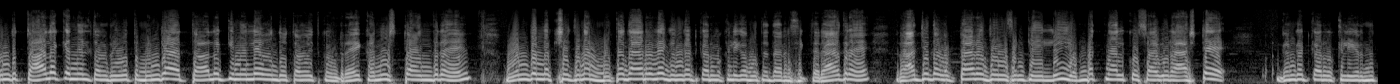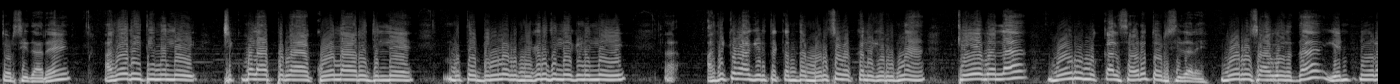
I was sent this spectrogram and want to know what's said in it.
ಒಂದು ತಾಲೂಕಿನಲ್ಲಿ ತಗೊಂಡ್ರೆ, ಇವತ್ತು ಮಂಡ್ಯ ತಾಲೂಕಿನಲ್ಲೇ ಒಂದು ತೆಗೆದುಕೊಂಡ್ರೆ ಕನಿಷ್ಠ ಅಂದರೆ ಒಂದು ಲಕ್ಷ ಜನ ಮತದಾರರೇ ಗಂಗಟ್ಕಾರ ಒಕ್ಕಲಿಗ ಮತದಾರರು ಸಿಗ್ತಾರೆ. ಆದರೆ ರಾಜ್ಯದ ಒಟ್ಟಾರೆ ಜನಸಂಖ್ಯೆಯಲ್ಲಿ ಎಂಬತ್ನಾಲ್ಕು ಸಾವಿರ ಅಷ್ಟೇ ಗಂಗಟ್ಕಾರ ಒಕ್ಕಲಿಗರನ್ನು ತೋರಿಸಿದ್ದಾರೆ. ಅದೇ ರೀತಿಯಲ್ಲಿ ಚಿಕ್ಕಬಳ್ಳಾಪುರ, ಕೋಲಾರ ಜಿಲ್ಲೆ ಮತ್ತು ಬೆಂಗಳೂರು ನಗರ ಜಿಲ್ಲೆಗಳಲ್ಲಿ ಅಧಿಕವಾಗಿರ್ತಕ್ಕಂಥ ಮರುಸ ಒಕ್ಕಲಿಗರನ್ನ ಕೇವಲ ಮೂರು ಮುಕ್ಕಾಲು ಸಾವಿರ ತೋರಿಸಿದ್ದಾರೆ. ಮೂರು ಸಾವಿರದ ಎಂಟುನೂರ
